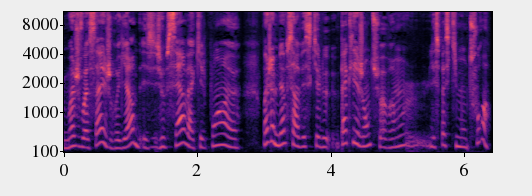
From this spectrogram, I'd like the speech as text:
Moi, je vois ça et je regarde et j'observe à quel point... euh, Moi, j'aime bien observer ce que le... Pas que les gens, tu vois, vraiment l'espace qui m'entoure.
